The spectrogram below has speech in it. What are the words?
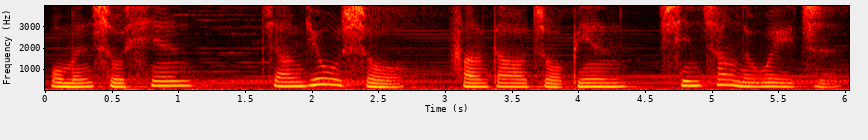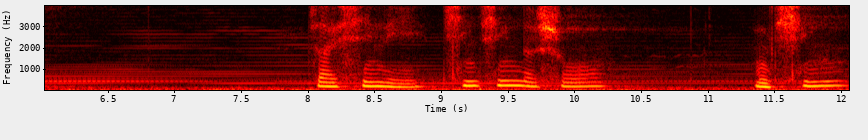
我们首先将右手放到左边心脏的位置，在心里轻轻的说：“母亲，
